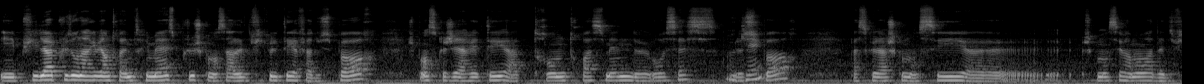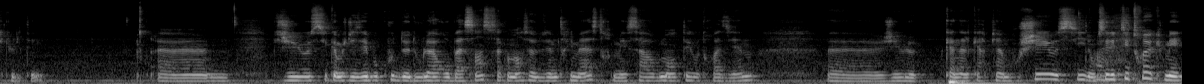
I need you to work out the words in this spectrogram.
et puis là, plus on arrivait en troisième trimestre, plus je commençais à avoir la difficulté à faire du sport. Je pense que j'ai arrêté à 33 semaines de grossesse le sport parce que là, je commençais, euh, je commençais vraiment à avoir de la difficulté. Euh, j'ai eu aussi, comme je disais, beaucoup de douleurs au bassin. Ça a commencé au deuxième trimestre, mais ça a augmenté au troisième. j'ai eu le canal carpien bouché aussi. Donc, c'est des petits trucs, mais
